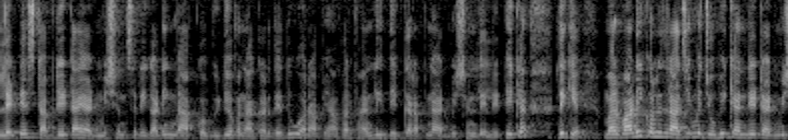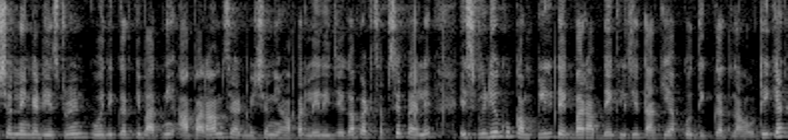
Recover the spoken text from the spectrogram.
लेटेस्ट अपडेट आए एडमिशन से रिगार्डिंग मैं आपको वीडियो बनाकर दे दूँ और आप यहाँ पर फाइनली देखकर अपना एडमिशन ले लें, ठीक है? देखिए, मरवाड़ी कॉलेज रांची में जो भी कैंडिडेट एडमिशन लेंगे डियर स्टूडेंट कोई दिक्कत की बात नहीं, आप आराम से एडमिशन यहाँ पर ले लीजिएगा बट सबसे पहले इस वीडियो को कंप्लीट एक बार आप देख लीजिए ताकि आपको दिक्कत ना हो, ठीक है?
